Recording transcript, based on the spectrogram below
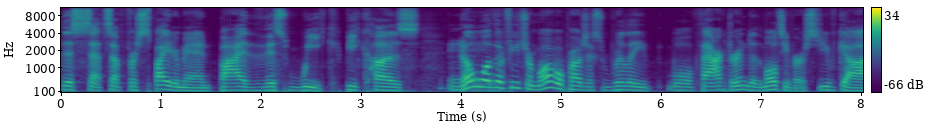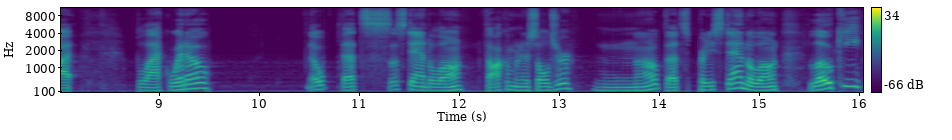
this sets up for Spider-Man by this week because no mm-hmm. other future Marvel projects really will factor into the multiverse. You've got Black Widow. Nope, that's a standalone. Falcon Winter Soldier. Nope, that's pretty standalone. Loki,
